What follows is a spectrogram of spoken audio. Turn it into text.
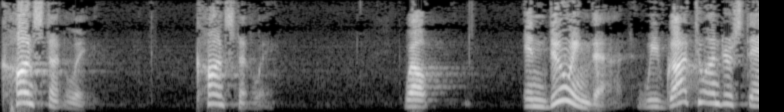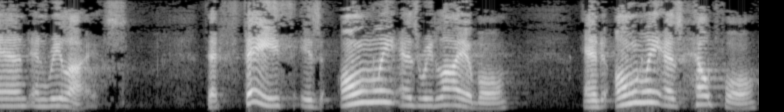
constantly. Constantly. Well, in doing that, we've got to understand and realize that faith is only as reliable and only as helpful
